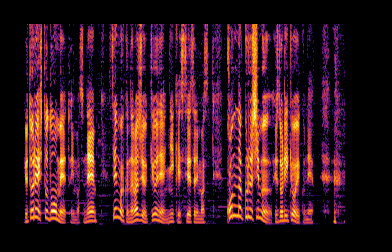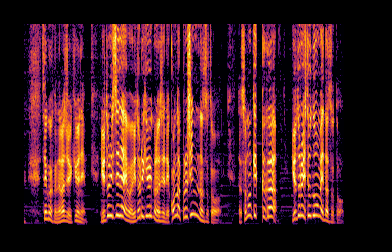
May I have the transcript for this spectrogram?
ユトレヒト同盟と言いますね。1579年に結成されます。こんな苦しむゆとり教育ね。1579年。ゆとり世代はゆとり教育のせいでこんな苦しんだぞと。その結果がユトレヒト同盟だぞと。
